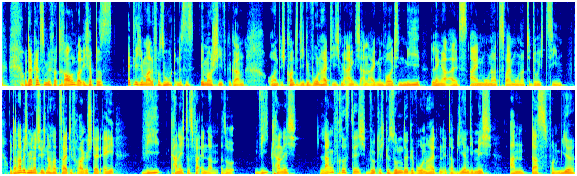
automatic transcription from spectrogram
und da kannst du mir vertrauen, weil ich habe das etliche Male versucht und es ist immer schief gegangen. Und ich konnte die Gewohnheit, die ich mir eigentlich aneignen wollte, nie länger als ein Monat, zwei Monate durchziehen. Und dann habe ich mir natürlich nach einer Zeit die Frage gestellt, ey, wie kann ich das verändern? Also wie kann ich langfristig wirklich gesunde Gewohnheiten etablieren, die mich an das von mir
